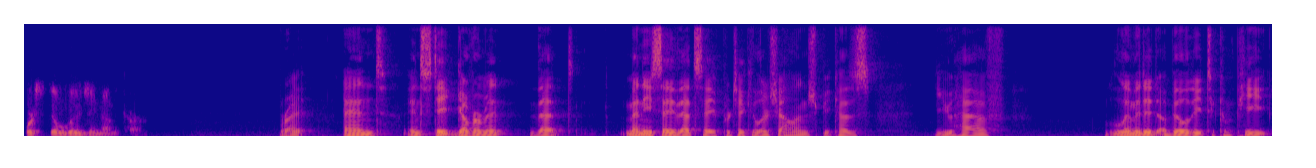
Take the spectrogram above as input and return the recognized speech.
we're still losing on the curve. Right. And in state government, that many say that's a particular challenge because you have limited ability to compete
